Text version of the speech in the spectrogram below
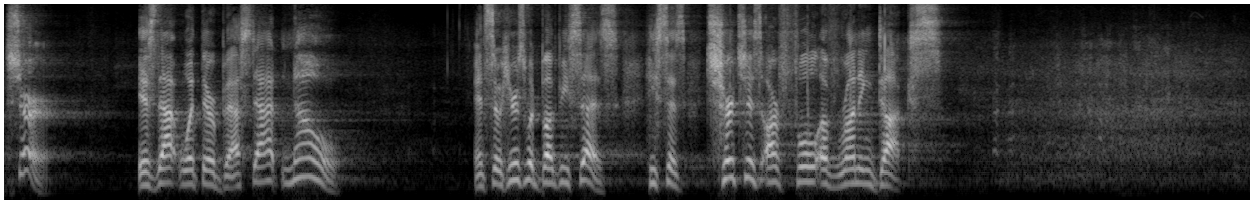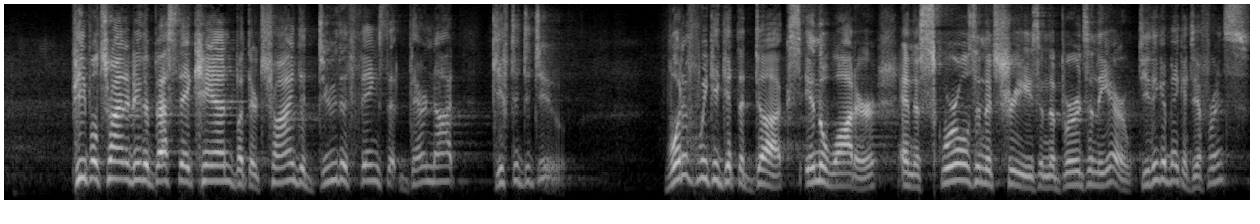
Sure. Is that what they're best at? No. And so here's what Bugbee says He says, Churches are full of running ducks. People trying to do the best they can, but they're trying to do the things that they're not gifted to do. What if we could get the ducks in the water and the squirrels in the trees and the birds in the air? Do you think it'd make a difference?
